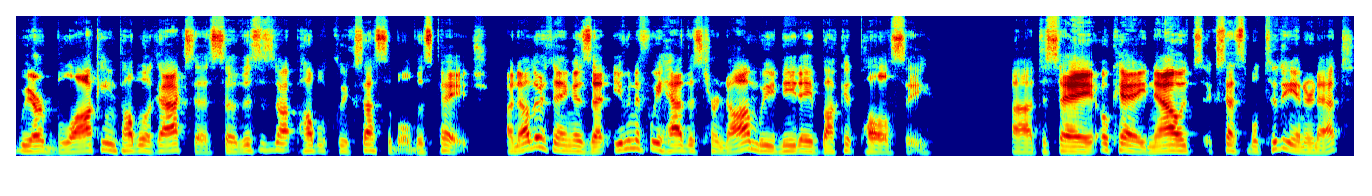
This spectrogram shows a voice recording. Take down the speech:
we are blocking public access. So this is not publicly accessible, this page. Another thing is that even if we had this turned on, we need a bucket policy uh, to say, okay, now it's accessible to the internet.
